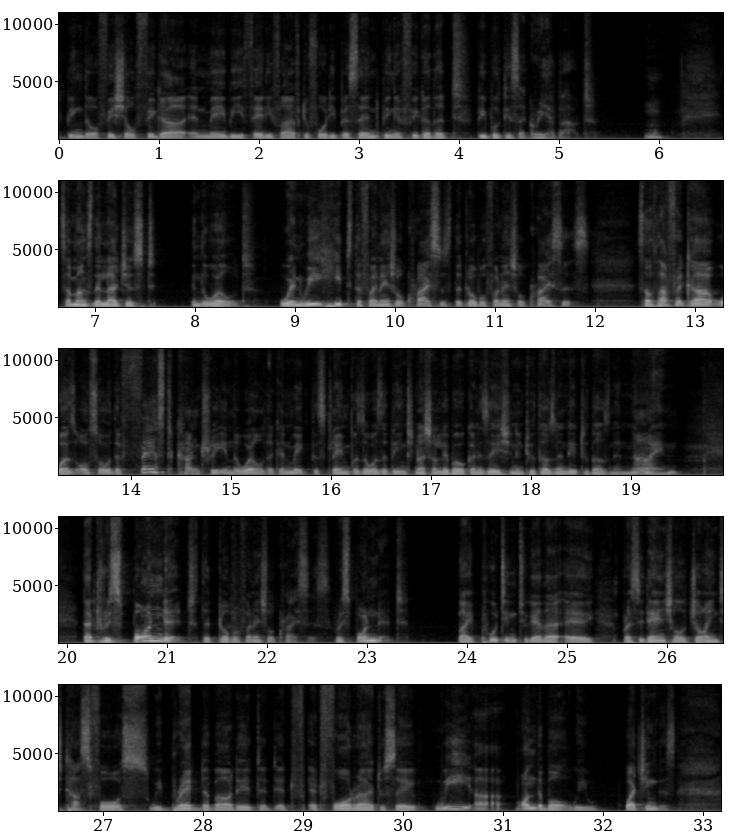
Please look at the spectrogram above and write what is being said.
being the official figure and maybe 35 to 40% being a figure that people disagree about. Hmm? It's amongst the largest in the world. When we hit the financial crisis, the global financial crisis, South Africa was also the first country in the world that can make this claim because I was at the International Labour Organization in 2008 2009 that responded to the global financial crisis, responded by putting together a presidential joint task force. We bragged about it at, at, at fora to say, we are on the ball, we're watching this.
